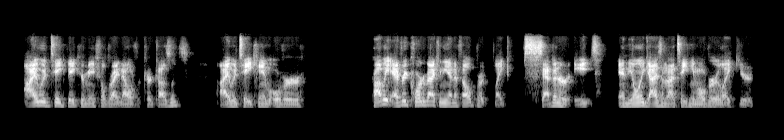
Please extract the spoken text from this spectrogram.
I would take Baker Mayfield right now over Kirk Cousins. I would take him over probably every quarterback in the NFL, but like seven or eight. And the only guys I'm not taking him over are like your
